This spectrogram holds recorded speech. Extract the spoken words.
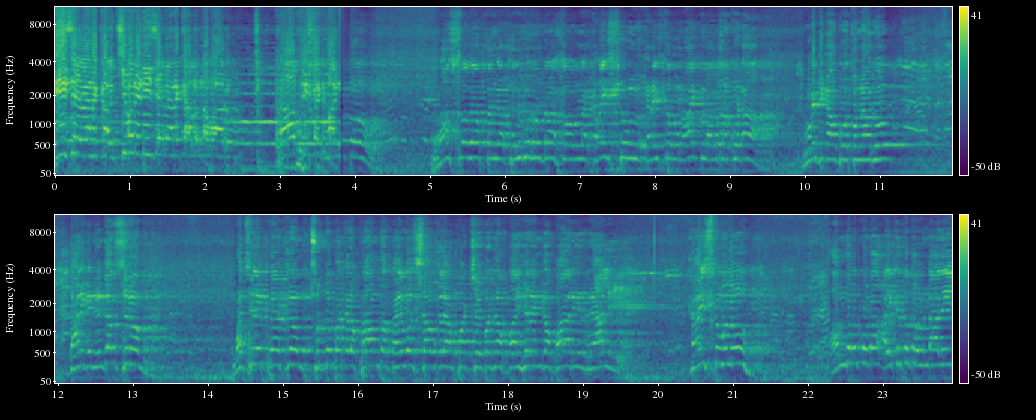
డీజే వెనకాల చివరి డీజే వెనకాల ఉన్న వారు ట్రాఫిక్ లైట్ రాష్ట్ర వ్యాప్తంగా తెలుగు రెండు రాష్ట్రాల్లో ఉన్న క్రైస్తవులు క్రైస్తవ నాయకులు అందరూ కూడా ఒకటి కాబోతున్నారు. దానికి నిదర్శనం మచిలీపట్నం చుట్టుపక్కల ప్రాంత దైవ సేవకులు ఏర్పాటు చేయబడిన బహిరంగ భారీ ర్యాలీ. క్రైస్తవులు అందరూ కూడా ఐక్యతతో ఉండాలి.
